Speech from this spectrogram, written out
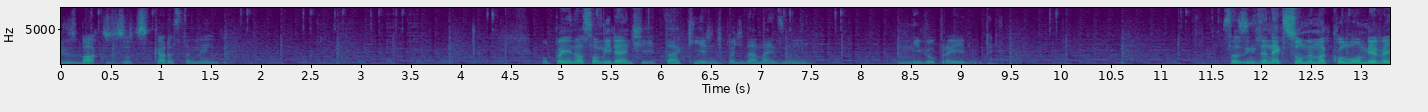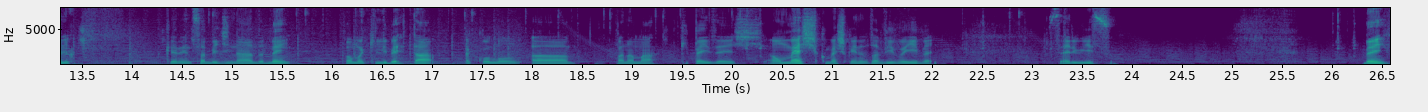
E os barcos dos outros caras também. Opa, e nosso almirante tá aqui, a gente pode dar mais um nível pra ele. Né? Estados Unidos anexou mesmo a Colômbia, velho. Querendo saber de nada. Bem, vamos aqui libertar a Colômbia, a Panamá. Que país é este? Ah, o México. O México ainda tá vivo aí, velho. Sério isso? Bem,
